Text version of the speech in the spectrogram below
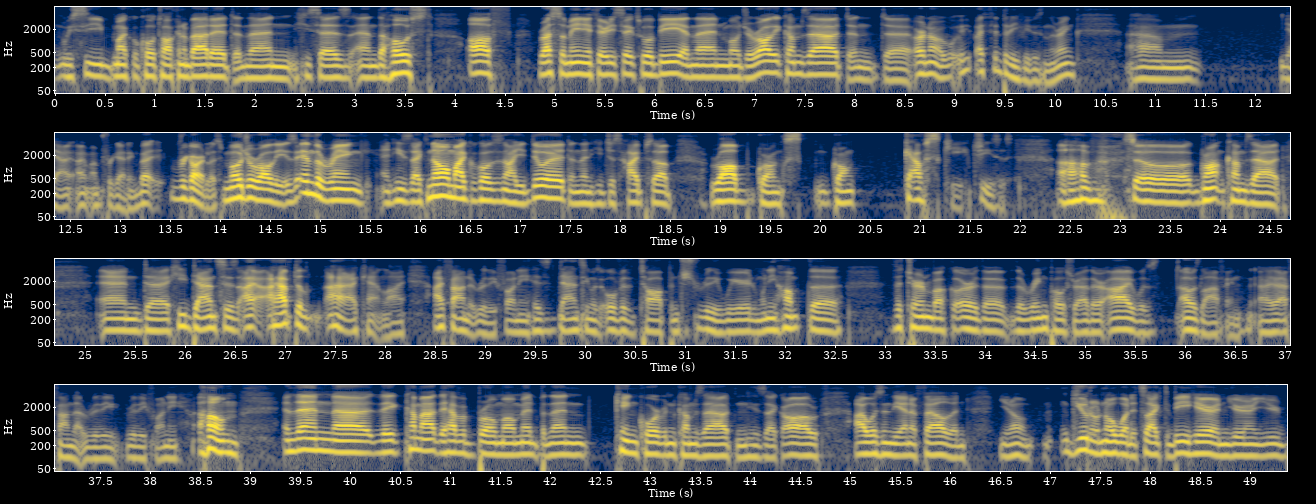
we see Michael Cole talking about it, and then he says, and the host of WrestleMania 36 will be, and then Mojo Rawley comes out, and uh, or no, I believe he was in the ring. Um, yeah, I, I'm forgetting, but regardless, Mojo Rawley is in the ring, and he's like, "No, Michael Cole, this is not how you do it," and then he just hypes up Rob Gronk Gronkowski. Jesus. Um, so Gronk comes out and uh, he dances. I, I have to. I, I can't lie. I found it really funny. His dancing was over the top and just really weird. When he humped the the turnbuckle or the the ring post rather, I was I was laughing. I, I found that really really funny. Um, and then uh, they come out. They have a bro moment, but then King Corbin comes out and he's like, "Oh, I was in the NFL, and you know, you don't know what it's like to be here, and you're you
